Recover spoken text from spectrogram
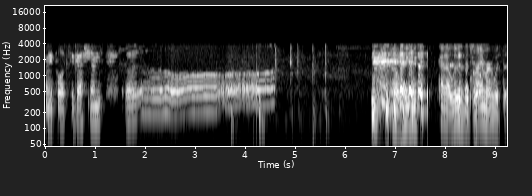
Let me pull up suggestions. Uh, oh we, we kind of lose the timer with the.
